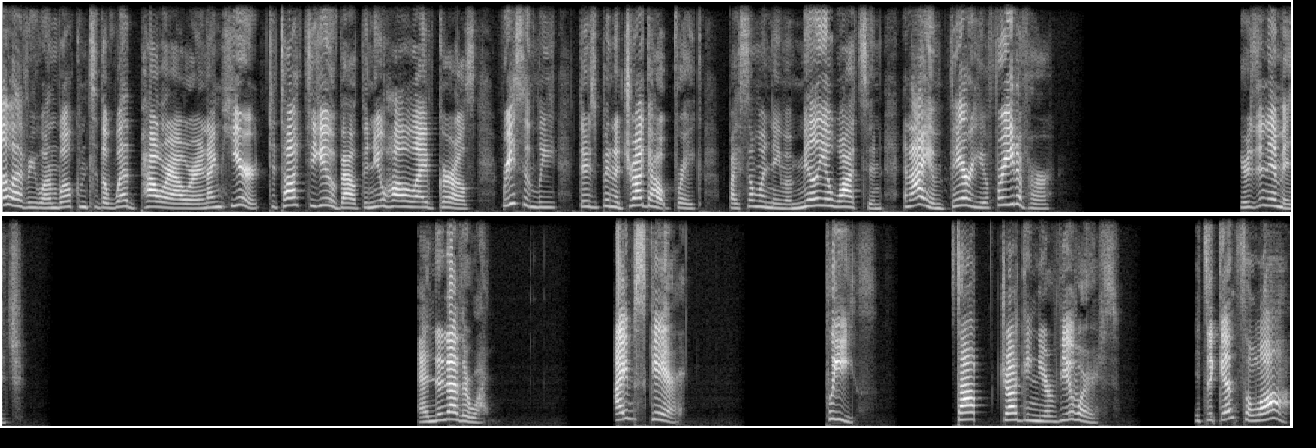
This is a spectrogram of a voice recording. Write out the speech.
Hello, everyone. Welcome to the Web Power Hour, and I'm here to talk to you about the new Hololive girls. Recently, there's been a drug outbreak by someone named Amelia Watson, and I am very afraid of her. Here's an image. And another one. I'm scared. Please, stop drugging your viewers. It's against the law.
